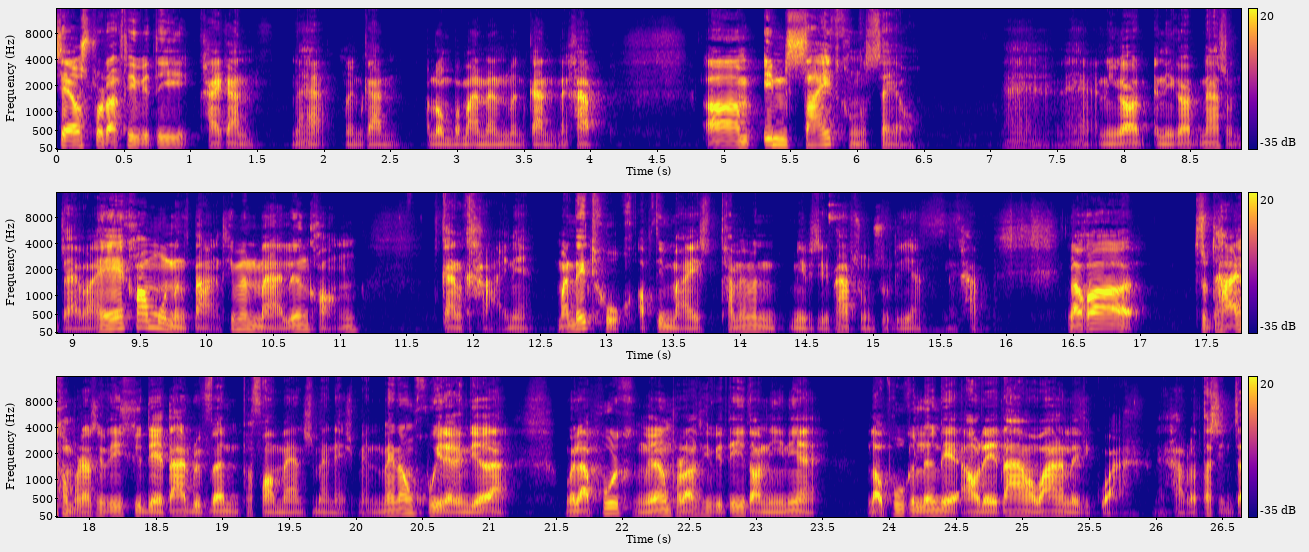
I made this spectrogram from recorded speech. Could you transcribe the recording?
sales productivity คล้ายกันนะฮะเหมือนกันอารมณ์ประมาณนั้นเหมือนกันนะครับ um, insight ของเซลล์นะฮะอันนี้ก็อันนี้ก็น่าสนใจว่าเฮ้ยข้อมูลต่างๆ ที่มันมาเรื่องของการขายเนี่ยมันได้ถูก optimize ทำให้มันมีประสิทธิภาพสูงสุดหรือยังนะครับ แล้วก็สุดท้ายของ productivity คือ data driven performance management ไม่ต้องคุยอะไรกันเยอะ เวลาพูดถึงเรื่อง productivity ตอนนี้เนี่ยเราพูดกันเรื่องเอา data มาว่ากันเลยดีกว่านะครับแล้วตัดสินใจ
